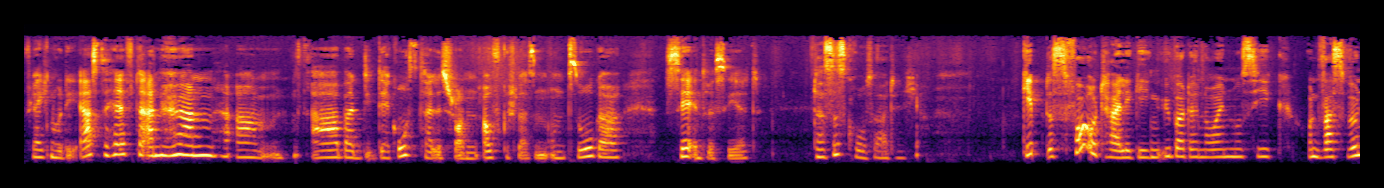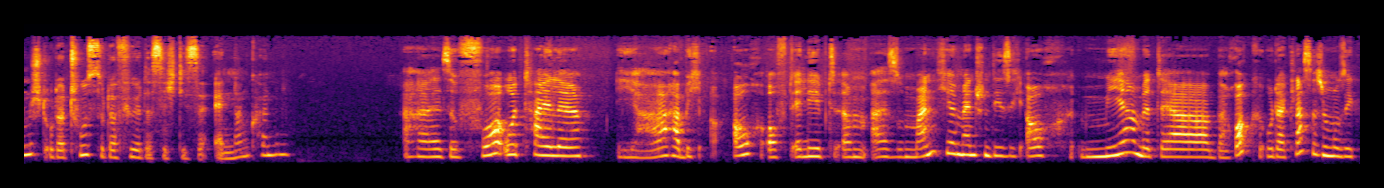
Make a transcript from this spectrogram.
vielleicht nur die erste Hälfte anhören. Ähm, aber die, der Großteil ist schon aufgeschlossen und sogar sehr interessiert. Das ist großartig. Ja. Gibt es Vorurteile gegenüber der neuen Musik? Und was wünscht oder tust du dafür, dass sich diese ändern können? Also Vorurteile ja, habe ich auch oft erlebt. Ähm, also manche Menschen, die sich auch mehr mit der Barock- oder klassischen Musik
